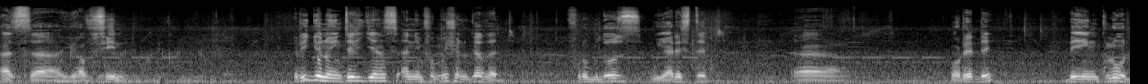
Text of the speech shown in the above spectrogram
as uh, you have seen. Regional intelligence and information gathered from those we arrested uh, already. They include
